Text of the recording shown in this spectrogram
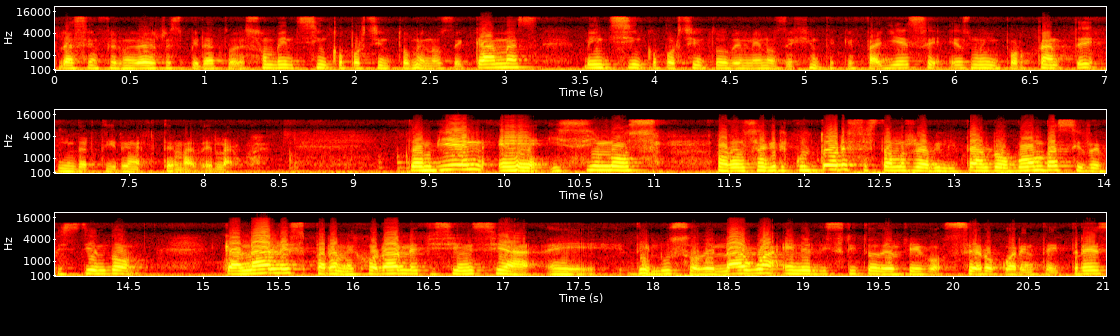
las enfermedades respiratorias. Son 25% menos de camas, 25% de menos de gente que fallece. Es muy importante invertir en el tema del agua. También eh, hicimos, para los agricultores, estamos rehabilitando bombas y revistiendo canales para mejorar la eficiencia eh, del uso del agua en el distrito de riego 043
